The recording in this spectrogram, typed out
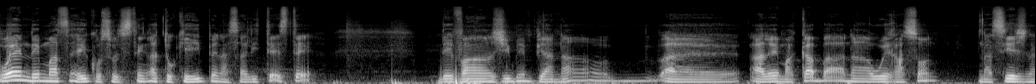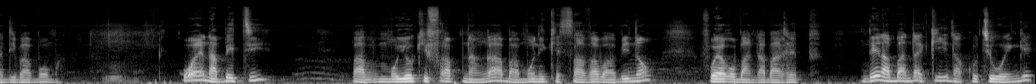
we nde masa ayi kosoliste nga tokei mpe nasali teste devant jibin mpiana euh, alain makaba na werason na siège na dibaboma. We nabeti bamoyoki frappe na nga bamoni ke sava babi non fo ya kobanda barep. Nde nabandaki nakoti wenge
